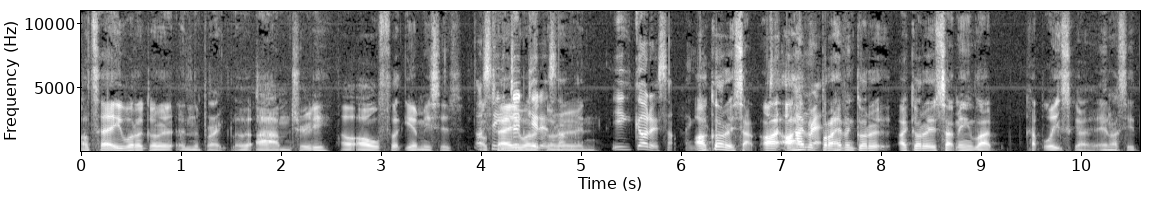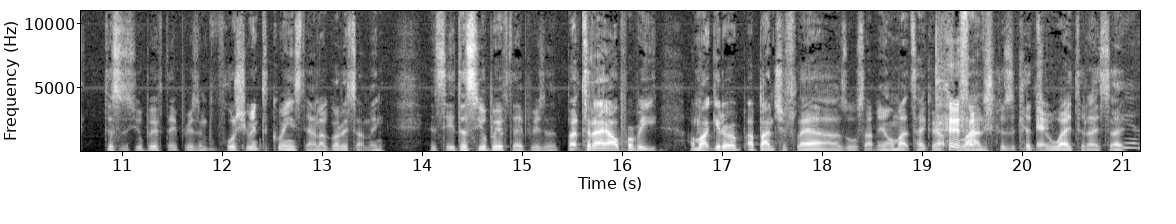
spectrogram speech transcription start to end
I'll tell you what I got in the break, Um, Trudy, I'll, I'll flick you a message. Oh, I'll so tell you you did what I get her got her something. in. You got her something. I got her something. I, I haven't, but I haven't got her. I got her something like a couple of weeks ago, and I said, "This is your birthday present." Before she went to Queenstown, I got her something, and said, "This is your birthday present." But today, I'll probably, I might get her a, a bunch of flowers or something. I might take her out for lunch because the kids Yeah. are away today. So Yeah.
